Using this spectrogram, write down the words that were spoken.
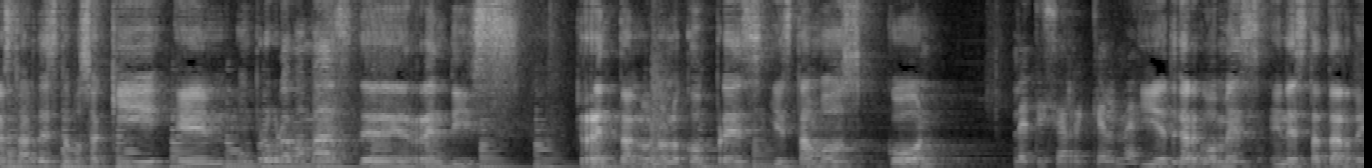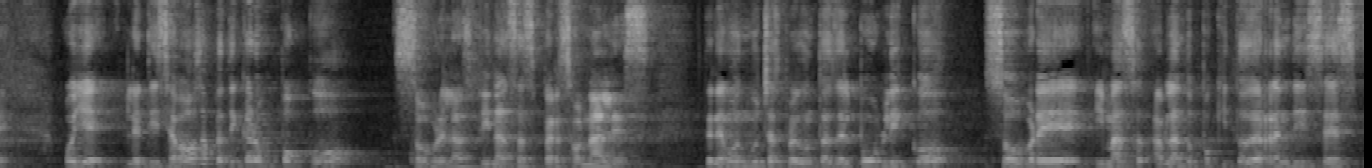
Buenas tardes, estamos aquí en un programa más de Rendis. Réntalo, no lo compres. Y estamos con Leticia Riquelme. y Edgar Gómez en esta tarde. Oye, Leticia, vamos a platicar un poco sobre las finanzas personales. Tenemos muchas preguntas del público sobre, y más hablando un poquito de Rendis, es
